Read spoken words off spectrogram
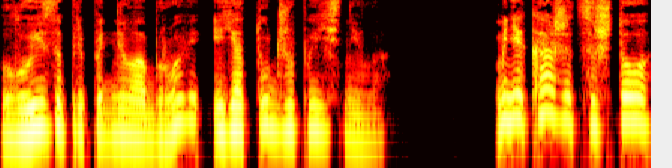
Луиза приподняла брови, и я тут же пояснила. «Мне кажется, что,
